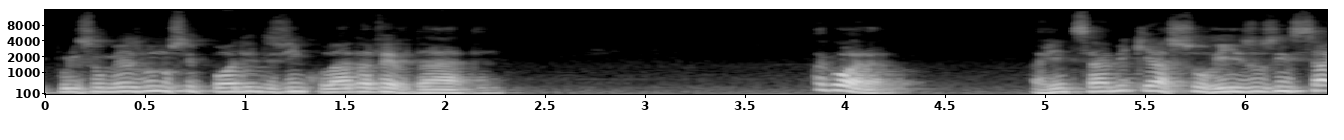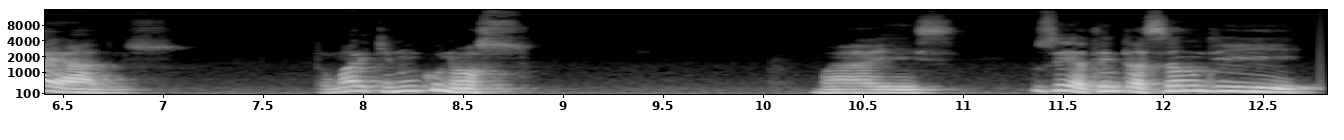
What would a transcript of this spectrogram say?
E por isso mesmo não se pode desvincular da verdade. Agora, a gente sabe que há sorrisos ensaiados. Tomara que nunca o nosso. Mas, não sei, a tentação de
